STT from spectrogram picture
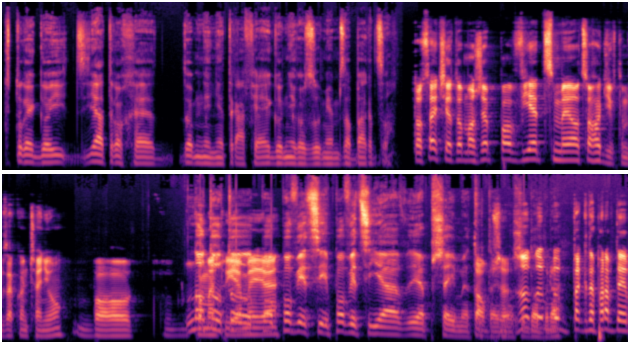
którego ja trochę do mnie nie trafia, ja go nie rozumiem za bardzo. To słuchajcie, to może powiedzmy o co chodzi w tym zakończeniu, bo no to, to po, powiedz, powiedz ja, ja przejmę Dobrze. no, dobra. Tak naprawdę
